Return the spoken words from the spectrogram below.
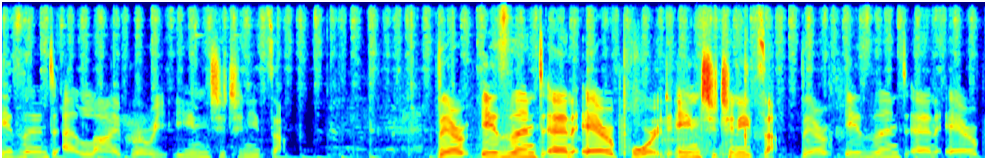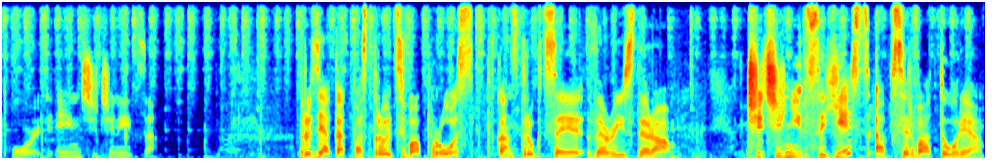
isn't a library in Chichen Itza. There isn't an airport in Chichen Itza. There isn't an airport in Chichen Itza. Друзья, как построить вопрос в конструкции there is, there are? В Чеченице есть обсерватория.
